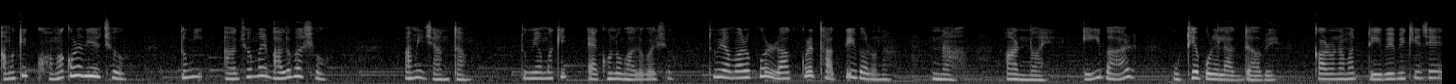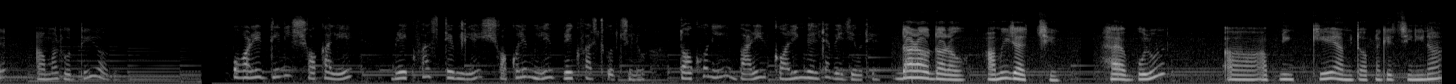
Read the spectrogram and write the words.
আমাকে ক্ষমা করে দিয়েছ। তুমি আজও আমায় ভালোবাসো। আমি জানতাম তুমি আমাকে এখনও ভালোবাসো। তুমি আমার ওপর রাগ করে থাকতেই পারো না। না আর নয়। এইবার উঠে পড়ে লাগতে হবে কারণ আমার তে বেবিকে যে আমার হতেই হবে। পরের দিনই সকালে ব্রেকফাস্ট টেবিলে সকলে মিলে ব্রেকফাস্ট করছিল। তখনই বাড়ির কলিং বেলটা বেজে ওঠে। দাঁড়াও দাঁড়াও আমি যাচ্ছি। হ্যাঁ বলুন আপনি কে? আমি তো আপনাকে চিনি না।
